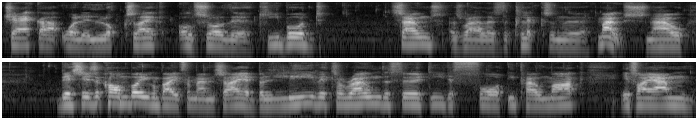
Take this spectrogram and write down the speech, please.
check at what it looks like, also the keyboard sounds as well as the clicks and the mouse. Now, this is a combo you can buy from MSI. I believe it's around the 30 to 40 pound mark. If I am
